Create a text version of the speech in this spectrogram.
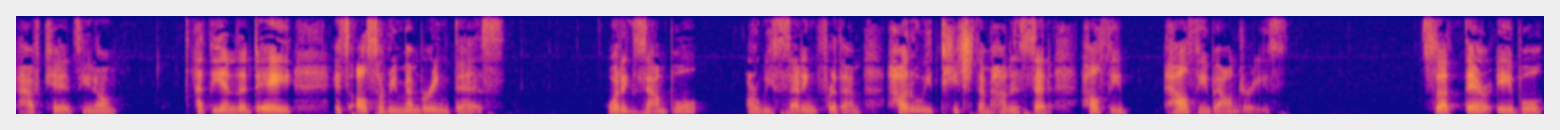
have kids, you know, at the end of the day, it's also remembering this. What example are we setting for them? How do we teach them how to set healthy healthy boundaries so that they're able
